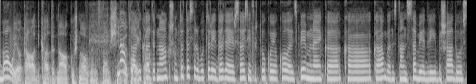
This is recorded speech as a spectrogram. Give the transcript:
Nav jau tādi kadri nākuši no Afganistānas Nav tādi laikā. kadri nākuši, un tas varbūt arī daļai ir saistīts ar to, ko jau kolēģis pieminēja, ka, ka, ka Afganistānas sabiedrība šādos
